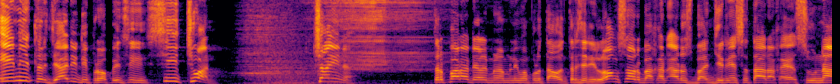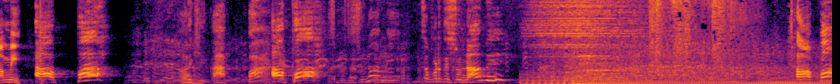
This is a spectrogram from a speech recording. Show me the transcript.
ini terjadi di provinsi Sichuan, China. Terparah dalam 50 tahun. Terjadi longsor bahkan arus banjirnya setara kayak tsunami. Apa? Lagi apa? Apa? Seperti tsunami. Seperti tsunami. Apa?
